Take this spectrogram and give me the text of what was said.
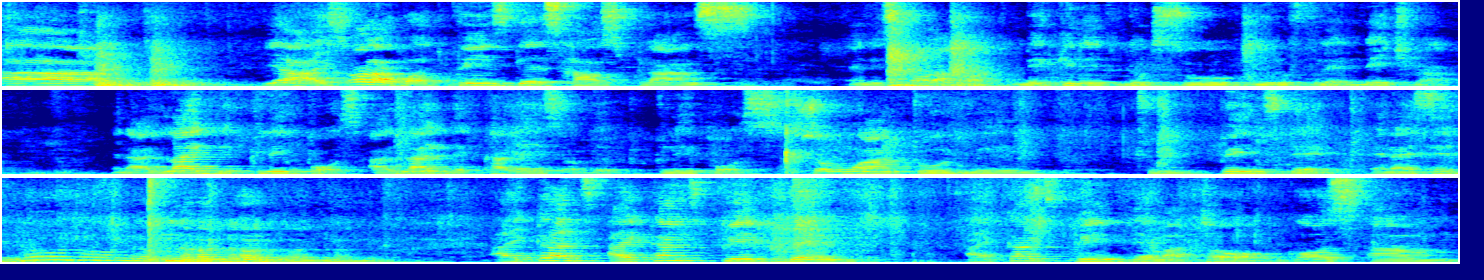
uh, yeah, it's all about Queen's Guest House plants and it's all about making it look so beautiful and natural. And I like the clay pots. I like the colors of the clay pots. Someone told me to paint them, and I said, no, no, no, no, no, no, no. I can't, I can't paint them. I can't paint them at all because um,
